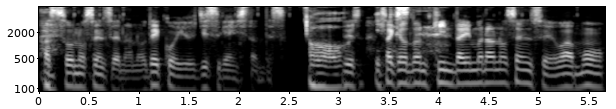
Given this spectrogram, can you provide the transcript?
発想の先生なので、こういう実現したんです。で、先ほどの近代村の先生はもう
